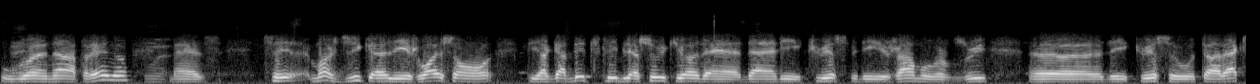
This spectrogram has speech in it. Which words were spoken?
ou un an après, là. Mais moi, je dis que les joueurs sont. Puis regardez toutes les blessures qu'il y a dans, les cuisses et les jambes aujourd'hui, euh, des cuisses au thorax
